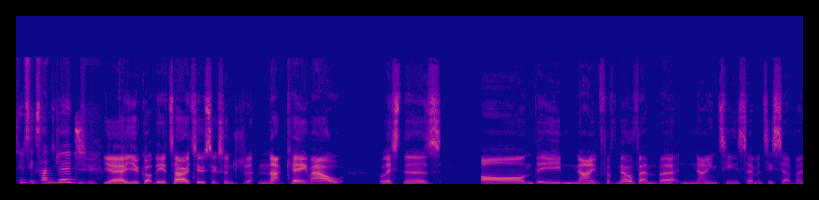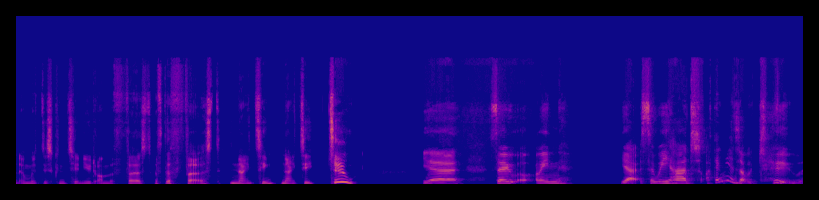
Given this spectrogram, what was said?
two six hundred? Yeah, you've got the Atari 2600, and that came out, listeners, on the 9th of November, 1977, and was discontinued on the 1st of the 1st, 1992. Yeah. So I mean, yeah. So we had. I think we ended up with two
